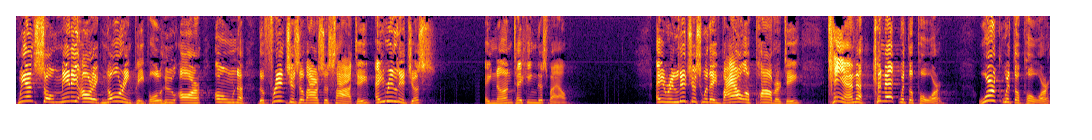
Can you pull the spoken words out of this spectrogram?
When so many are ignoring people who are on the fringes of our society, a religious, a nun taking this vow, a religious with a vow of poverty can connect with the poor, work with the poor,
